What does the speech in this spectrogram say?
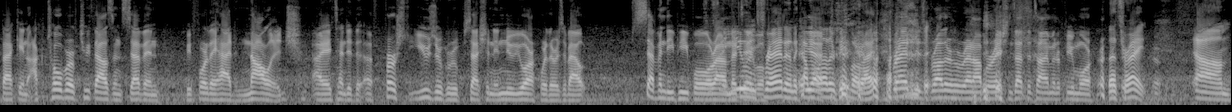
back in October of 2007 before they had knowledge. I attended a first user group session in New York where there was about 70 people so around the you table. You and Fred and a couple yeah. other people, right? Fred, his brother who ran operations at the time, and a few more. That's right. Um,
